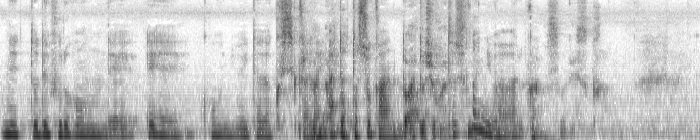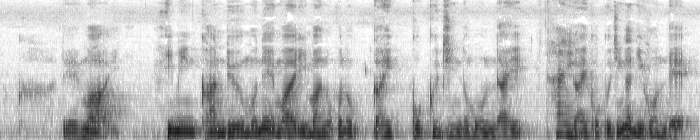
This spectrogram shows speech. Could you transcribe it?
ネットで古本で、ええー、購入いただくしかない。あと図書館。と、あ、図書館、ね、図書館にはあるかもしれない。そうですか。で、まあ、移民韓流もね、まあ今のこの外国人の問題、はい、外国人が日本で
